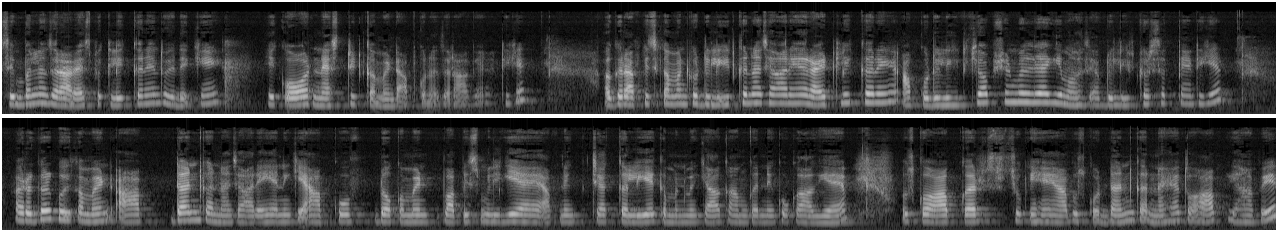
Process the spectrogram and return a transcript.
सिंबल नज़र आ रहा है, इस पर क्लिक करें तो ये देखें, एक और नेस्टेड कमेंट आपको नज़र आ गया ठीक है। अगर आप किसी कमेंट को डिलीट करना चाह रहे हैं राइट क्लिक करें, आपको डिलीट की ऑप्शन मिल जाएगी, वहाँ से आप डिलीट कर सकते हैं, ठीक है? और अगर कोई कमेंट आप डन करना चाह रहे हैं, यानी कि आपको डॉक्यूमेंट वापस मिल गया है, आपने चेक कर लिया है कमेंट में क्या काम करने को कहा गया है, उसको आप कर चुके हैं, आप उसको डन करना है तो आप यहाँ पे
